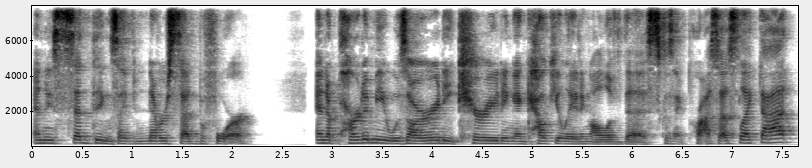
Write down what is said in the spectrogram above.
and I said things I've never said before. And a part of me was already curating and calculating all of this because I process like that.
